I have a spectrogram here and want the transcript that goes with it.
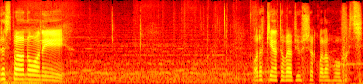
Akarom ide spawnolni! Oda kéne tovább jussak valahogy.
